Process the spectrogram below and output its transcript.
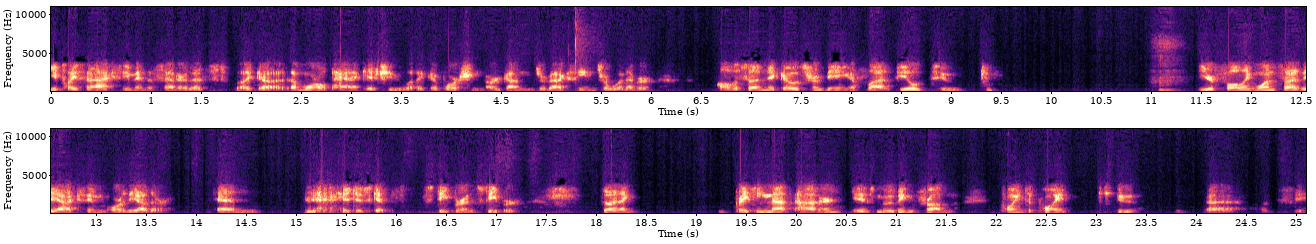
you place an axiom in the center that's like a, a moral panic issue, like abortion or guns or vaccines or whatever. All of a sudden, it goes from being a flat field to hmm. you're falling one side of the axiom or the other, and it just gets steeper and steeper. So I think breaking that pattern is moving from point to point to uh, let's see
